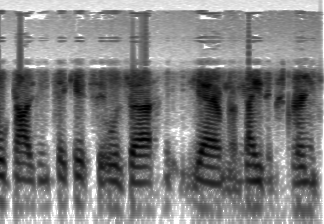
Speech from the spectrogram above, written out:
organising tickets. It was uh, yeah an amazing experience.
